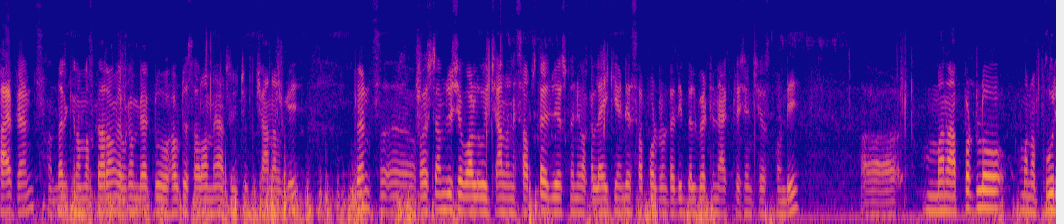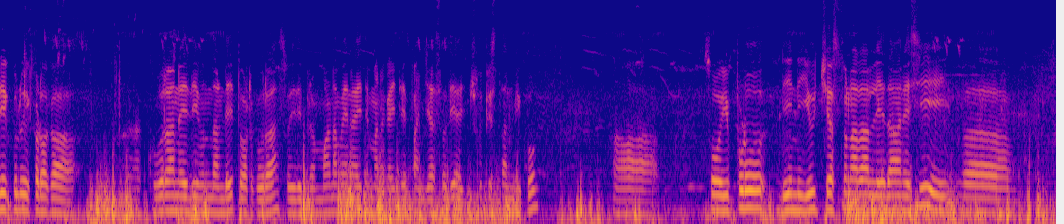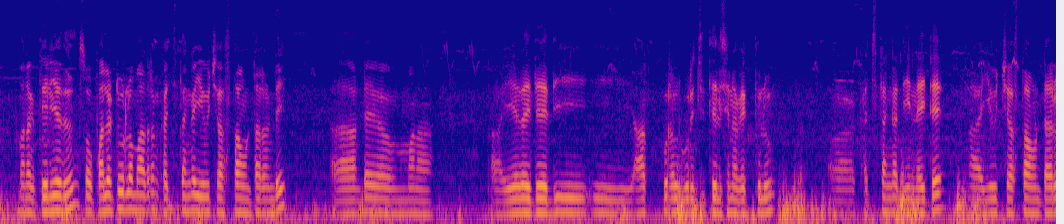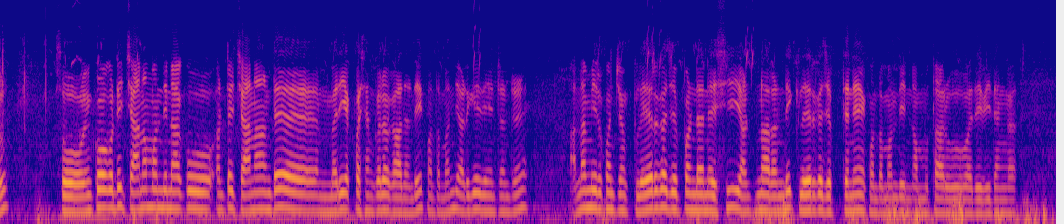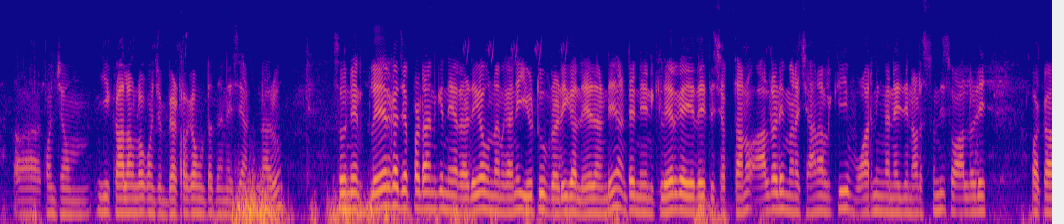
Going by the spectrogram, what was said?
Hi friends అందరికీ నమస్కారం. Welcome back to how to solve math YouTube ఛానల్కి. Friends first time చూసే వాళ్ళు ఈ ఛానల్ని సబ్స్క్రైబ్ చేసుకొని ఒక లైక్ ఇవ్వండి సపోర్ట్ ఉంటుంది బెల్ బటన్ యాక్టివేషన్ చేసుకోండి. మన అప్పట్లో మన పూర్వీకులు ఇక్కడ ఒక కూర అనేది ఉందండి తోటకూర. సో ఇది బ్రహ్మాండమైన అయితే మనకైతే పనిచేస్తుంది అది చూపిస్తాను మీకు. సో ఇప్పుడు దీన్ని యూజ్ చేస్తున్నారా లేదా అనేసి మనకు తెలియదు. సో పల్లెటూరులో మాత్రం ఖచ్చితంగా యూజ్ చేస్తూ ఉంటారండి. అంటే మన ఏదైతే ఇది ఈ ఆకుకూరల గురించి తెలిసిన వ్యక్తులు ఖచ్చితంగా దీన్ని అయితే యూజ్ చేస్తూ ఉంటారు. సో ఇంకొకటి చాలామంది నాకు అంటే చాలా అంటే మరీ ఎక్కువ సంఖ్యలో కాదండి. కొంతమంది అడిగేది ఏంటంటే అన్న మీరు కొంచెం క్లియర్గా చెప్పండి అనేసి అంటున్నారండి. క్లియర్గా చెప్తేనే కొంతమంది నమ్ముతారు అదేవిధంగా. కొంచెం ఈ కాలంలో కొంచెం బెటర్గా ఉంటుంది అనేసి అంటున్నారు. సో నేను క్లియర్గా చెప్పడానికి నేను రెడీగా ఉన్నాను కానీ యూట్యూబ్ రెడీగా లేదండి. అంటే నేను క్లియర్గా ఏదైతే చెప్తానో ఆల్రెడీ మన ఛానల్కి వార్నింగ్ అనేది నడుస్తుంది. సో ఆల్రెడీ ఒక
